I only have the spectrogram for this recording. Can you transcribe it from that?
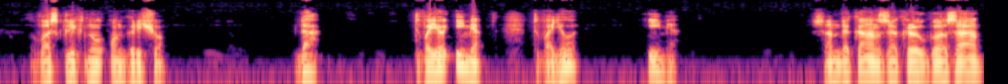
— воскликнул он горячо. «Да, твое имя, твое имя». Сандекан закрыл глаза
